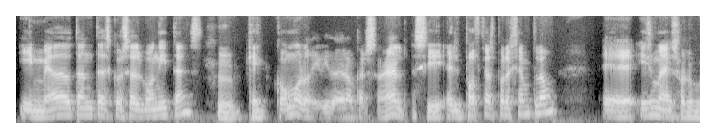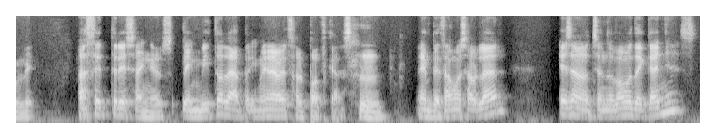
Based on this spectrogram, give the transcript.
y me ha dado tantas cosas bonitas mm. que cómo lo divido de lo personal. Si el podcast, por ejemplo, eh, Ismael Soluble, hace tres años, le invito la primera vez al podcast. Mm. Empezamos a hablar, esa noche nos vamos de cañas.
